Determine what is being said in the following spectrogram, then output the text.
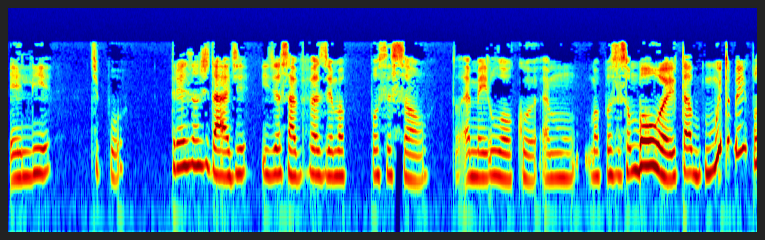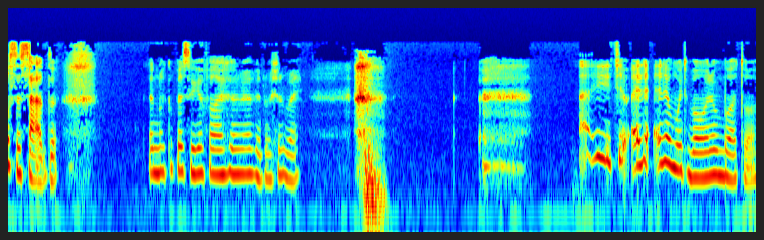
Ele, tipo, 3 anos de idade e já sabe fazer uma possessão. É meio louco. É uma possessão boa. Ele tá muito bem processado. Eu nunca pensei que ia falar isso na minha vida, mas tudo bem. Aí, tipo, ele, ele é muito bom, ele é um bom ator.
